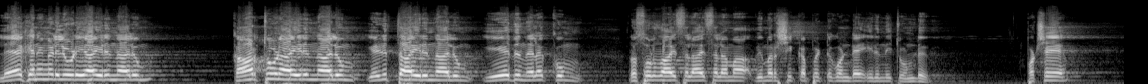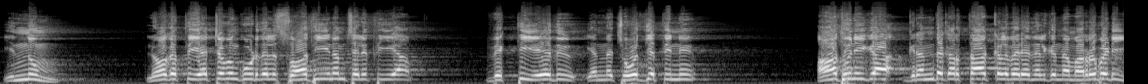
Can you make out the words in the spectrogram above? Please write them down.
ലേഖനങ്ങളിലൂടെ ആയിരുന്നാലും കാർട്ടൂൺ ആയിരുന്നാലും എഴുത്തായിരുന്നാലും ഏത് നിലക്കും റസൂൽദായ് സ്വലാഹി സ്വലമ വിമർശിക്കപ്പെട്ടുകൊണ്ടേ ഇരുന്നിട്ടുണ്ട്. പക്ഷേ ഇന്നും ലോകത്ത് ഏറ്റവും കൂടുതൽ സ്വാധീനം ചെലുത്തിയ വ്യക്തി ഏത് എന്ന ചോദ്യത്തിന് ആധുനിക ഗ്രന്ഥകർത്താക്കൾ വരെ നൽകുന്ന മറുപടി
